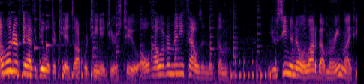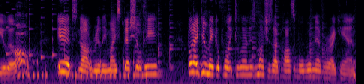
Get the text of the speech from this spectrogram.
I wonder if they have to deal with their kids' awkward teenage years too. Oh, however many thousand of them. You seem to know a lot about marine life, Hugo. Oh! It's not really my specialty, but I do make a point to learn as much as I possible whenever I can.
